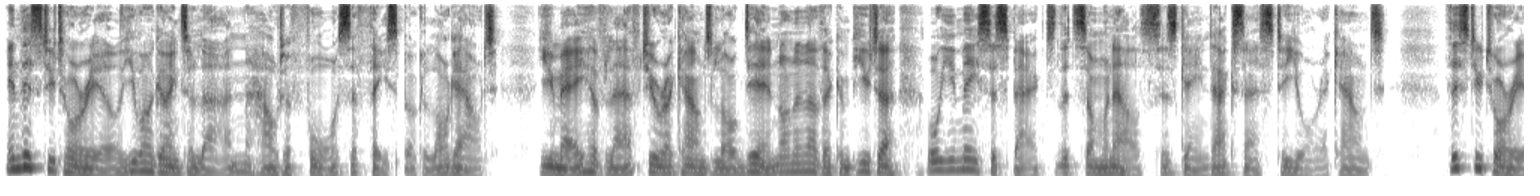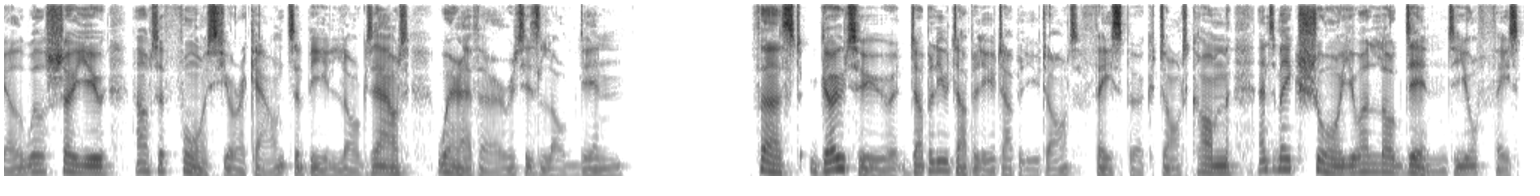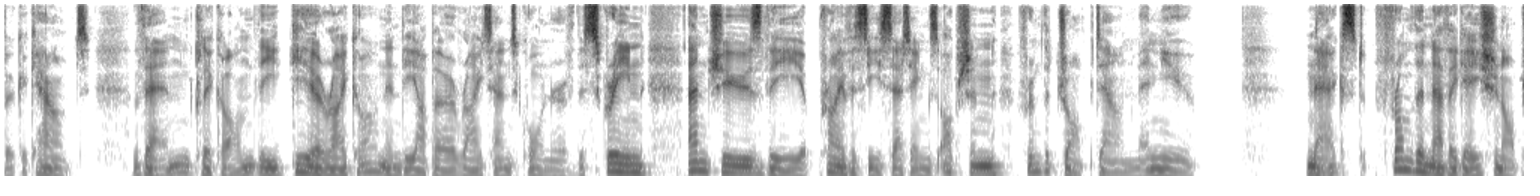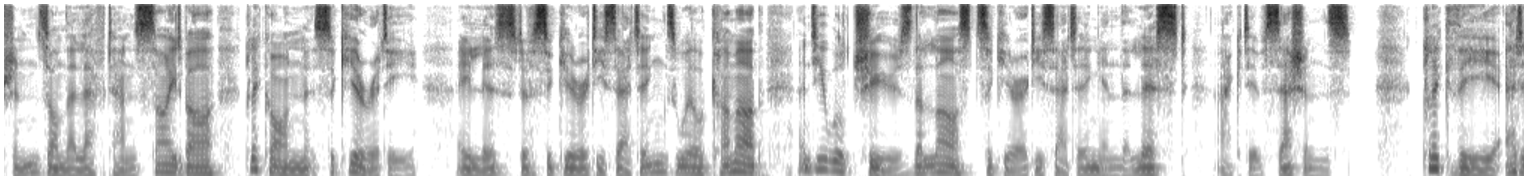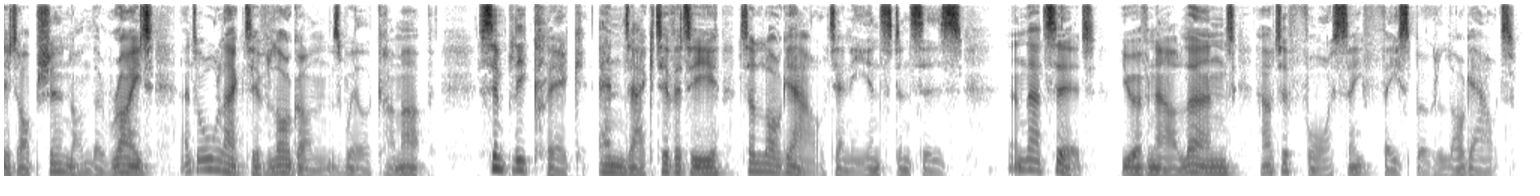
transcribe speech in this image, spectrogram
In this tutorial, you are going to learn how to force a Facebook logout. You may have left your account logged in on another computer, or you may suspect that someone else has gained access to your account. This tutorial will show you how to force your account to be logged out wherever it is logged in. First, go to www.facebook.com and make sure you are logged in to your Facebook account. Then click on the gear icon in the upper right hand corner of the screen and choose the Privacy Settings option from the drop down menu. Next, from the navigation options on the left-hand sidebar, click on Security. A list of security settings will come up and you will choose the last security setting in the list, Active Sessions. Click the Edit option on the right and all active logons will come up. Simply click End Activity to log out any instances. And that's it. You have now learned how to force a Facebook logout.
